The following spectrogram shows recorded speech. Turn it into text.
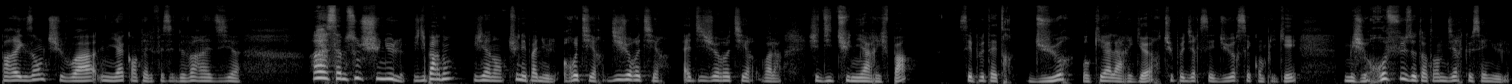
Par exemple, tu vois, Nia, quand elle fait ses devoirs, elle dit Ah, ça me saoule, je suis nulle. Je dis Pardon? Je dis Ah non, tu n'es pas nulle. Retire. Dis Je retire. Elle dit Je retire. Voilà. J'ai dit Tu n'y arrives pas. C'est peut-être dur, ok, à la rigueur. Tu peux dire que c'est dur, c'est compliqué. Mais je refuse de t'entendre dire que c'est nul.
